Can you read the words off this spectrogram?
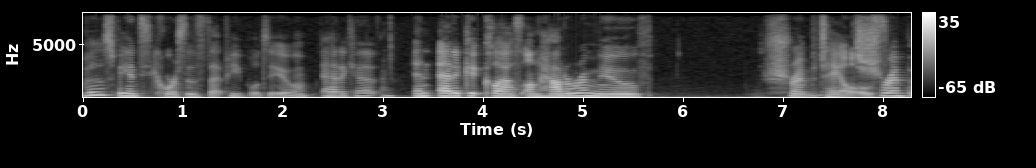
those fancy courses that people do. Etiquette. An etiquette class on how to remove shrimp tails. Shrimp,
